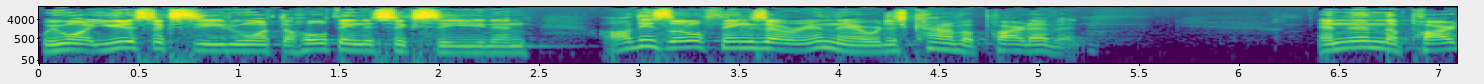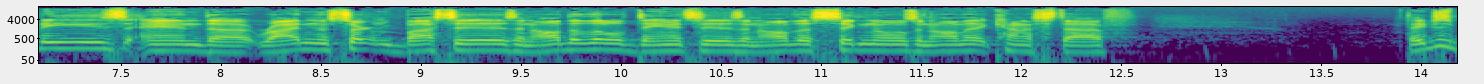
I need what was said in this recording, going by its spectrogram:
We want you to succeed. We want the whole thing to succeed. And all these little things that were in there were just kind of a part of it. And then the parties and the riding the certain buses and all the little dances and all the signals and all that kind of stuff, they just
